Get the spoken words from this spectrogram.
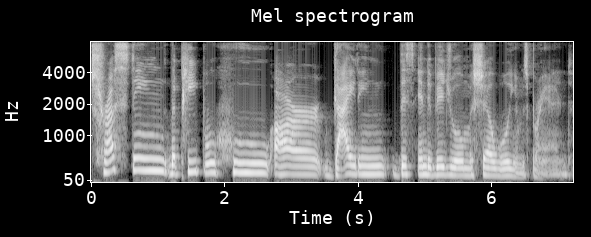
Trusting the people who are guiding this individual Michelle Williams brand,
